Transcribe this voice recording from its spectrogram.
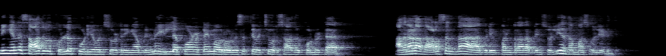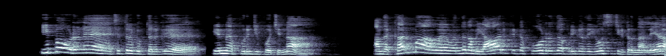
நீங்க என்ன சாதுவை கொல்லக்கூடியவன் சொல்றீங்க அப்படின்னா? இல்ல போன டைம் அவர் ஒரு விஷத்தை வச்சு ஒரு சாதுவை கொண்டுட்டார் அதனால அந்த அரசன் தான் இப்படி பண்றாரு அப்படின்னு சொல்லி அந்த அம்மா சொல்லிடுது. இப்போ உடனே சித்திரகுப்தனுக்கு என்ன புரிஞ்சு போச்சுன்னா அந்த கர்மாவை வந்து நம்ம யாருக்கிட்ட போடுறது அப்படிங்கிறத யோசிச்சுக்கிட்டு இருந்தான் இல்லையா?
